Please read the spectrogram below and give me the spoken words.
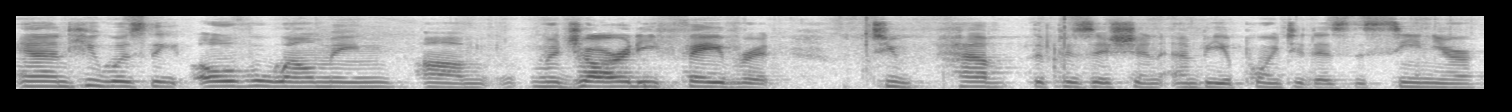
And he was the overwhelming um, majority favorite to have the position and be appointed as the senior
